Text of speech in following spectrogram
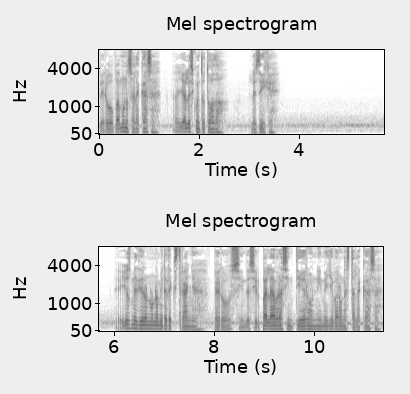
pero vámonos a la casa. Allá les cuento todo, les dije. Ellos me dieron una mirada extraña, pero sin decir palabras sintieron y me llevaron hasta la casa.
